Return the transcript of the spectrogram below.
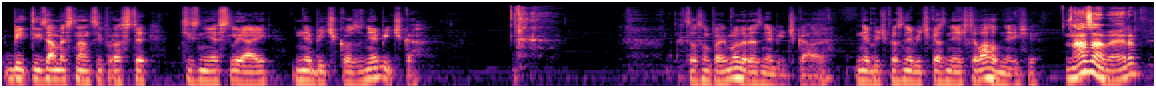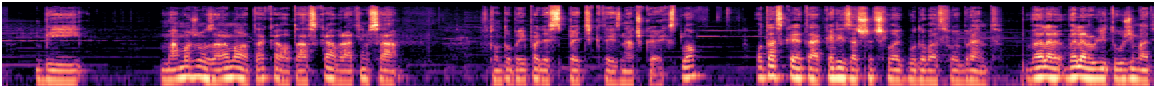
by tí zamestnanci proste ti zniesli aj nebičko z nebička. Chcel som povedať modré z nebička, ale nebičko z nebička znie ešte lahodnejšie. Na záver by ma možno zaujímala taká otázka, vrátim sa v tomto prípade späť k tej značke Explo. Otázka je tá, kedy začne človek budovať svoj brand. Veľa, veľa ľudí túži mať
